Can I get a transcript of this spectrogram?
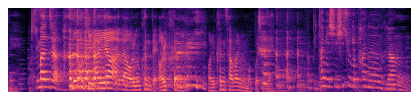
네. 김한자. 뭐 기마이야 나 얼굴 큰데 얼큰이 얼큰 사발면 먹고 싶네 비타민 C 시중에 파는 그냥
